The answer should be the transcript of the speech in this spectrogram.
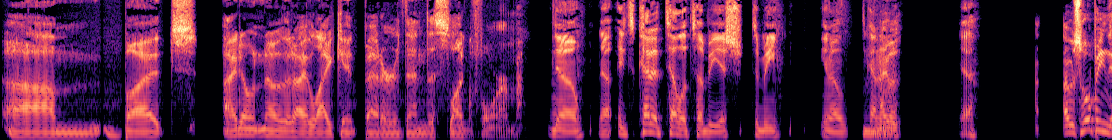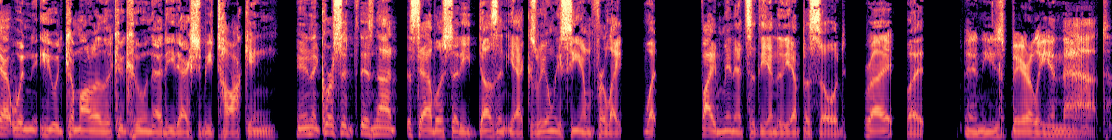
Um, but I don't know that I like it better than the slug form. no no it's kind of teletubby-ish to me you know it's kind I, of was, yeah. I was hoping that when he would come out of the cocoon that he'd actually be talking. And of course, it is not established that he doesn't yet because we only see him for like what five minutes at the end of the episode. right But And he's barely in that.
